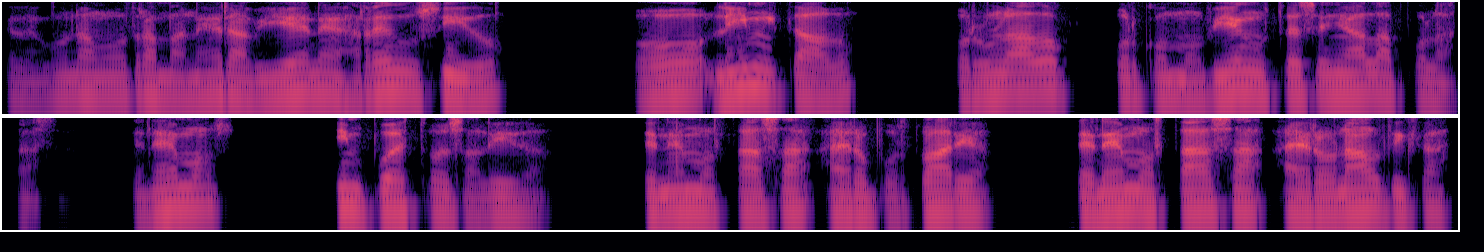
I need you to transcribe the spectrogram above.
que de una u otra manera viene reducido o limitado, por un lado, por como bien usted señala, por las tasas. Tenemos impuestos de salida, tenemos tasa aeroportuaria, tenemos tasa aeronáutica,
